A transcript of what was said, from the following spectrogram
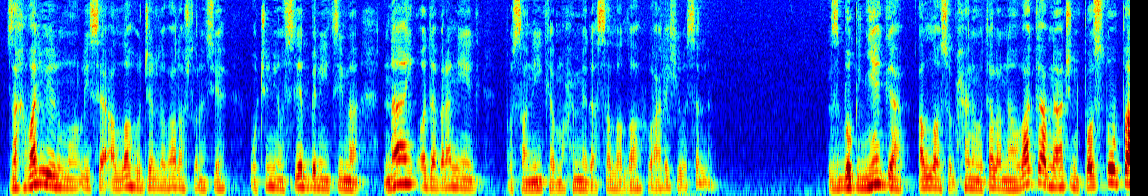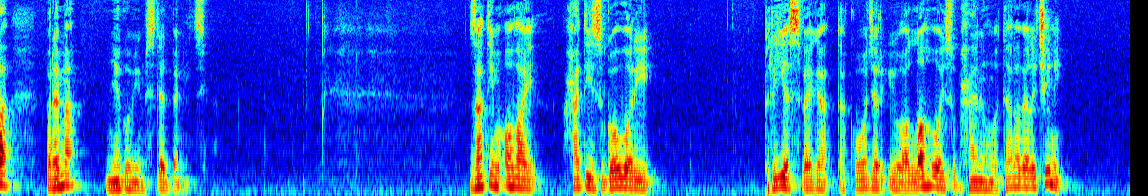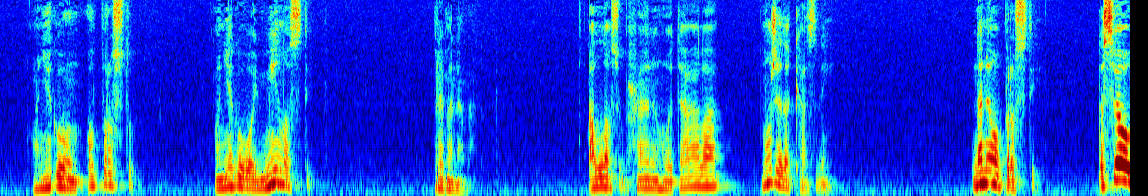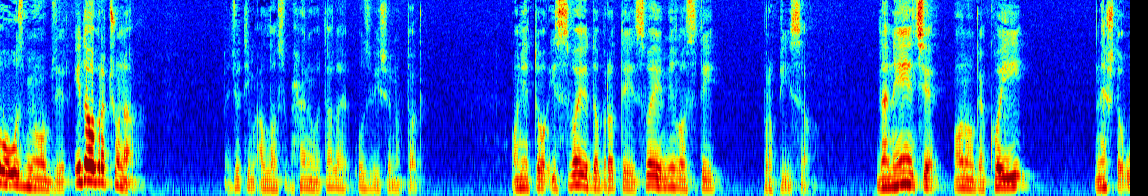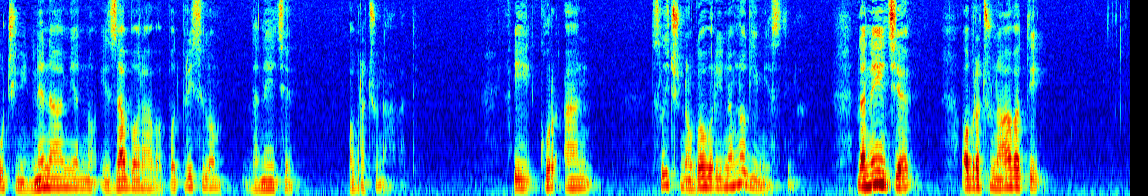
Zahvaljujemo li se Allahu dželle što nas je učinio sljedbenicima najodabranijeg poslanika Muhammeda sallallahu alaihi wasallam. Zbog njega Allah subhanahu wa ta'ala na ovakav način postupa prema njegovim sljedbenicima. Zatim ovaj hadis govori prije svega također i o Allahovoj subhanahu wa ta'ala veličini, o njegovom oprostu, o njegovoj milosti prema nama. Allah subhanahu wa ta'ala može da kazni, da ne oprosti, da sve ovo uzme u obzir i da obračunava. Međutim, Allah subhanahu wa ta'ala je uzvišen od toga. On je to iz svoje dobrote i svoje milosti propisao. Da neće onoga koji nešto učini nenamjerno i zaborava pod prisilom, da neće obračunavati. I Kur'an slično govori na mnogim mjestima. Da neće obračunavati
